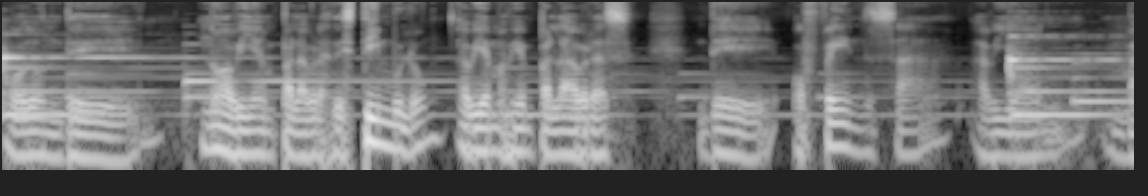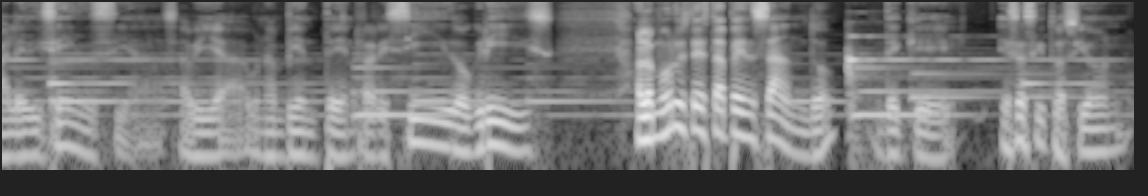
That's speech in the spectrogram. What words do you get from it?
o donde no habían palabras de estímulo, había más bien palabras de ofensa, habían maledicencias, había un ambiente enrarecido, gris. A lo mejor usted está pensando de que esa situación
